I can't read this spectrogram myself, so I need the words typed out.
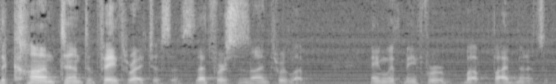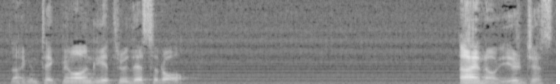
the content of faith righteousness. That's verses 9 through 11. Hang with me for about five minutes. It's not going to take me long to get through this at all. I know, you're just,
